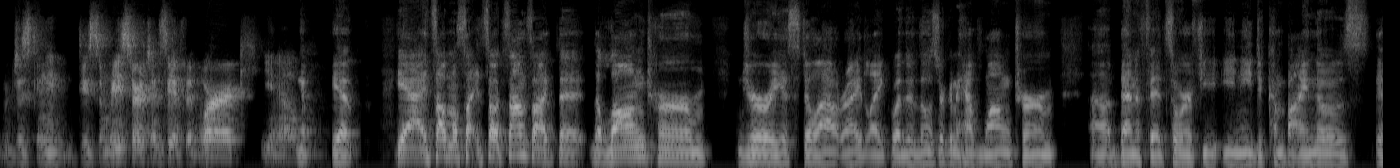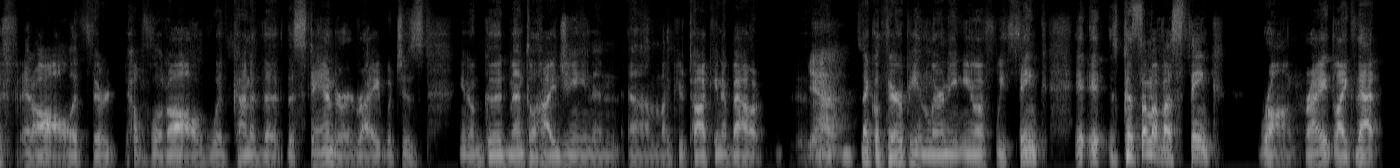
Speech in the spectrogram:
we're just going to do some research and see if it work. You know. Yep. Yep. Yeah, it's almost like so. It sounds like the the long term jury is still out, right? Like whether those are going to have long term uh, benefits or if you, you need to combine those, if at all, if they're helpful at all, with kind of the the standard, right? Which is you know good mental hygiene and um, like you're talking about, yeah, psychotherapy and learning. You know, if we think it, because some of us think wrong, right? Like that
